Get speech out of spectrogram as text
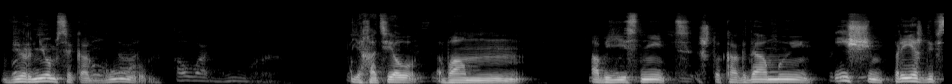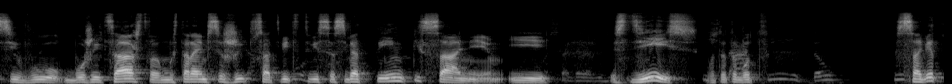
вернемся к Агуру. Я хотел вам объяснить, что когда мы ищем прежде всего Божье Царство, мы стараемся жить в соответствии со Святым Писанием. И здесь вот это вот совет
